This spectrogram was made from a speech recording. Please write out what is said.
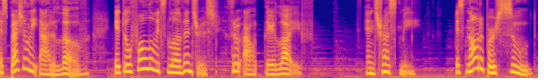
especially out of love, it will follow its love interest throughout their life. And trust me, it's not a pursuit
